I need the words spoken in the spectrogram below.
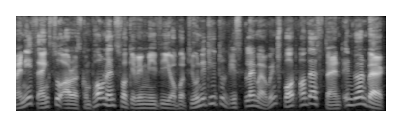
Many thanks to RS Components for giving me the opportunity to display my winchbot on their stand in Nuremberg.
